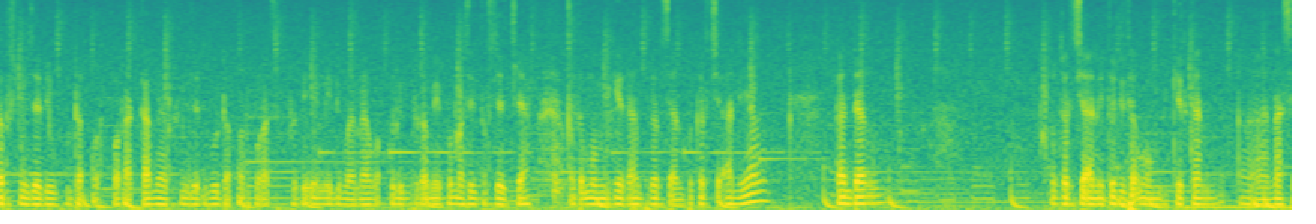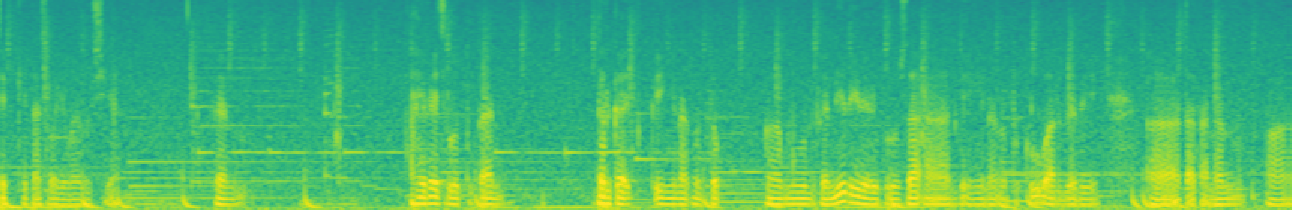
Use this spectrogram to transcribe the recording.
harus menjadi budak korporat? Kami harus menjadi budak korporat seperti ini di mana waktu libur kami pun masih terjajah untuk memikirkan pekerjaan-pekerjaan yang kadang pekerjaan itu tidak memikirkan uh, nasib kita sebagai manusia. Dan akhirnya celutukan terkait keinginan untuk uh, mengundurkan diri dari perusahaan, keinginan untuk keluar dari uh, tatanan uh,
